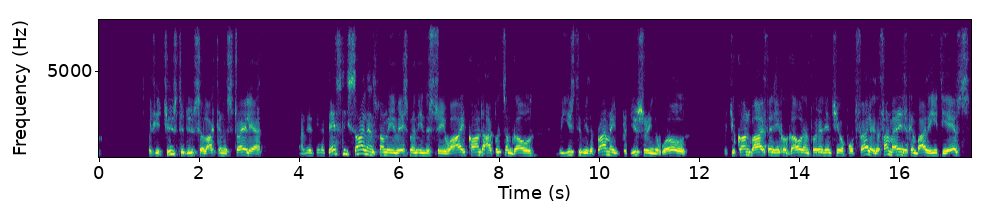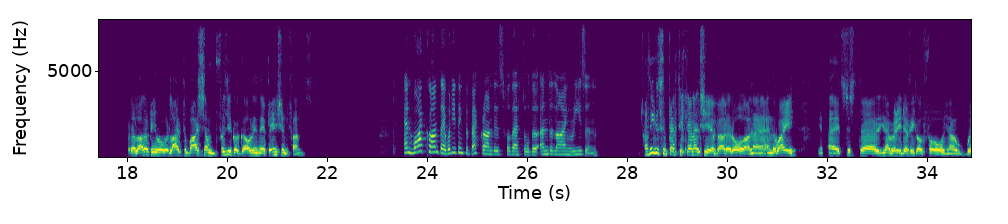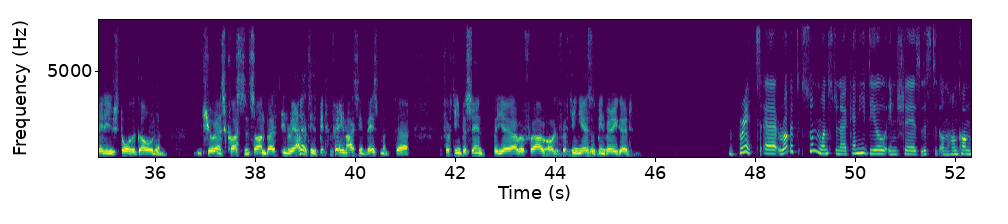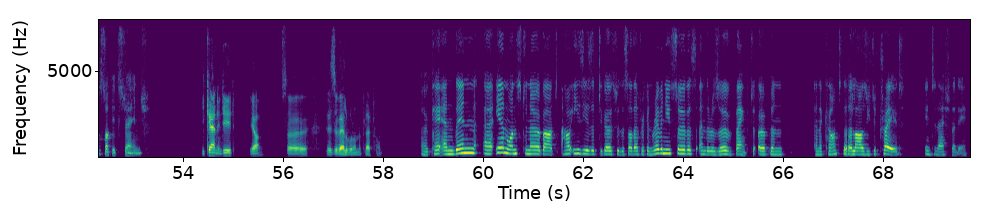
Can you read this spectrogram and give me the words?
if you choose to do so, like in Australia? And there's been a deathly silence from the investment industry. Why can't I put some gold? We used to be the primary producer in the world, but you can't buy physical gold and put it into your portfolio. The fund manager can buy the ETFs but a lot of people would like to buy some physical gold in their pension funds. And why can't they? What do you think the background is for that or the underlying reason? I think it's the practicality about it all and, and the way, you know, it's just, uh, you know, very difficult for, you know, where do you store the gold and insurance costs and so on. But in reality, it's been a very nice investment. Uh, 15% per year over five or 15 years has been very good. Brett, uh, Robert Sun wants to know, can he deal in shares listed on the Hong Kong Stock Exchange? You can indeed, yeah. So it is available on the platform. Okay, and then uh, Ian wants to know about how easy is it to go through the South African Revenue Service and the Reserve Bank to open an account that allows you to trade internationally?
